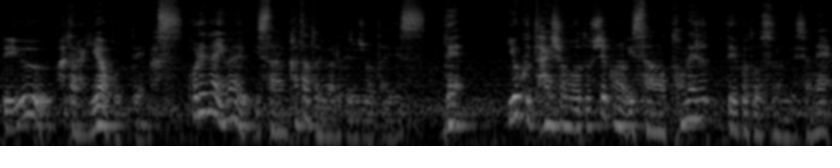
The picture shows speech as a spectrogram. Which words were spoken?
ていう働きが起こっています。これがいわゆる胃酸過多と言われている状態です。でよく対処法としてこの胃酸を止めるっていうことをするんですよね。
